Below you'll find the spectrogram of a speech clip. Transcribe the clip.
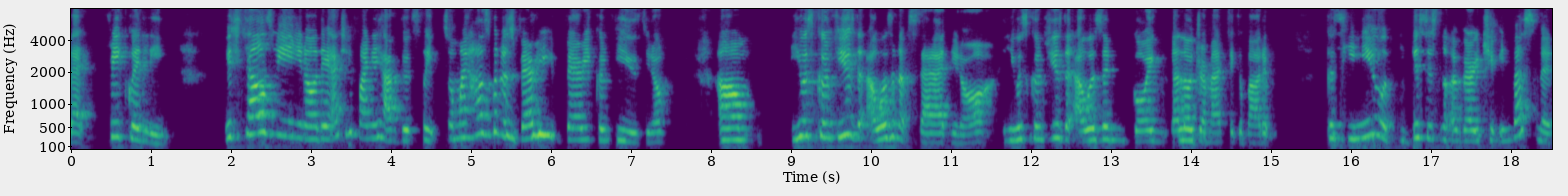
bed frequently which tells me, you know, they actually finally have good sleep. So my husband was very, very confused, you know. Um, he was confused that I wasn't upset, you know. He was confused that I wasn't going melodramatic about it because he knew this is not a very cheap investment.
